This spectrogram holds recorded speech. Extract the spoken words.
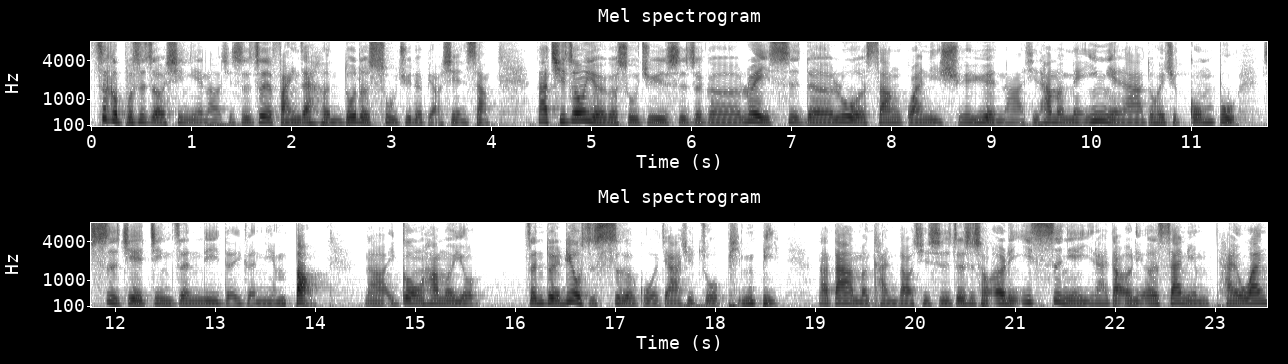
这个不是只有信念哦，其实这反映在很多的数据的表现上。那其中有一个数据是这个瑞士的洛桑管理学院啊，其实他们每一年啊都会去公布世界竞争力的一个年报。那一共他们有针对六十四个国家去做评比。那大家有没有看到？其实这是从二零一四年以来到二零二三年，台湾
